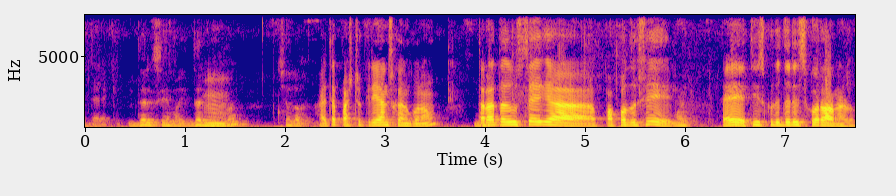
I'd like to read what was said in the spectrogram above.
ఇద్దరికి. ఇద్దరికి సేమ్ ఇద్దరికి. చలో. అయితే ఫస్ట్ క్రియాన్స్ అనుకున్నాం. తర్వాత చూస్తే ఇక పప్ప చూసి ఏ తీసుకుంటే ఇద్దరు తీసుకోరా అన్నాడు.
